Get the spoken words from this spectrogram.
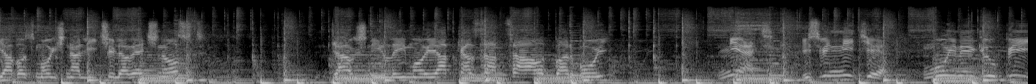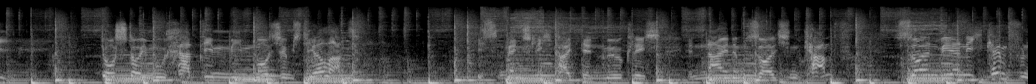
ja was można liczy na wieczność? Должны мой отказаться от борьбы? Нет, извините, мы не глупи. То, что мы хотим, мы можем сделать. Ist Menschlichkeit denn möglich in einem solchen Kampf? Sollen wir nicht kämpfen,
